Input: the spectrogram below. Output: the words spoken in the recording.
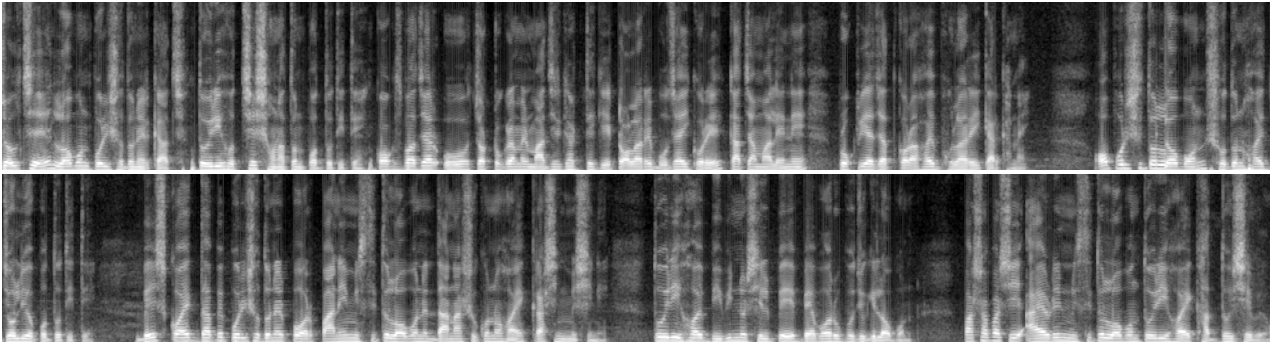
চলছে লবণ পরিশোধনের কাজ। তৈরি হচ্ছে সনাতন পদ্ধতিতে। কক্সবাজার ও চট্টগ্রামের মাঝিরঘাট থেকে ট্রলারে বোঝাই করে কাঁচামাল এনে প্রক্রিয়াজাত করা হয় ভোলার এই কারখানায়। অপরিশোধিত লবণ শোধন হয় জলীয় পদ্ধতিতে। বেশ কয়েক ধাপে পরিশোধনের পর পানি মিশ্রিত লবণের দানা শুকনো হয় ক্রাশিং মেশিনে। তৈরি হয় বিভিন্ন শিল্পে ব্যবহার উপযোগী লবণ। পাশাপাশি আয়োডিন মিশ্রিত লবণ তৈরি হয় খাদ্য হিসেবেও।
